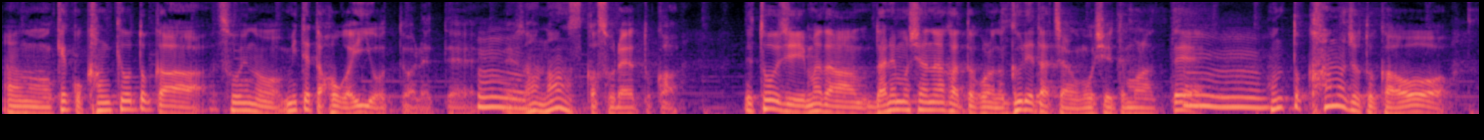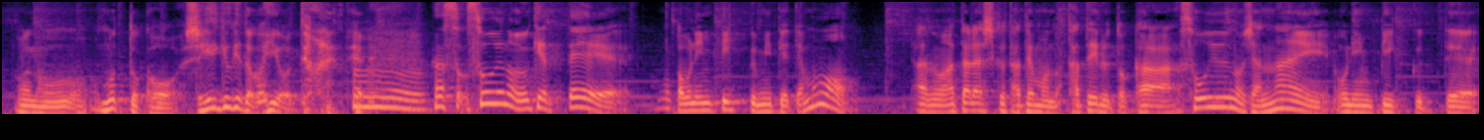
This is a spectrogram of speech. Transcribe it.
あの結構環境とかそういうのを見てた方がいいよって言われて「えななんすかそれ?」とか。で当時まだ誰も知らなかった頃のグレタちゃんを教えてもらって、本当彼女とかをあのもっとこう刺激受けた方がいいよって言われて、そそういうのを受けてなんかオリンピック見ててもあの新しく建物建てるとかそういうのじゃないオリンピックって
